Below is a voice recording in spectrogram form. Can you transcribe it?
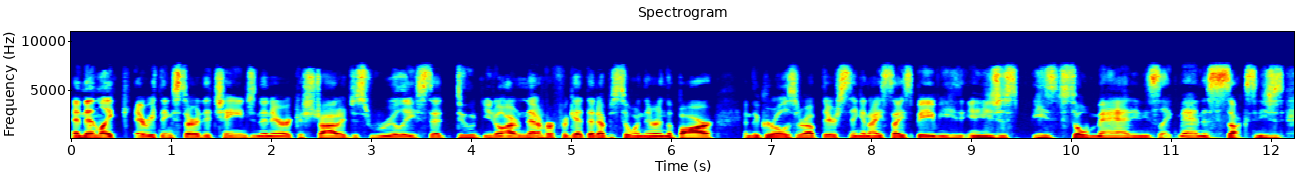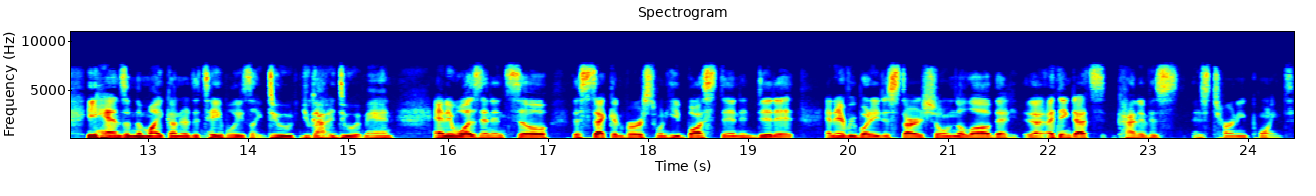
and then like everything started to change, and then Erik Estrada just really said, "Dude, you know, I'll never forget that episode when they're in the bar and the girls are up there singing Ice Ice Baby, and he's just he's so mad, and he's like, "Man, this sucks." And he just he hands him the mic under the table. He's like, "Dude, you got to do it, man." And it wasn't until the second verse when he bust in and did it, and everybody just started showing the love that he, I think that's kind of his his turning point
